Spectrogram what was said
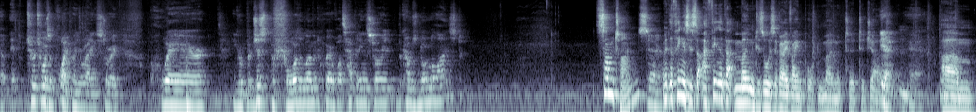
uh, to- towards a point when you're writing a story where you're just before the moment where what's happening in the story becomes normalized? Sometimes. Yeah. I mean, the thing is, is that I think that that moment is always a very, very important moment to, to judge. Yeah, yeah. Um,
